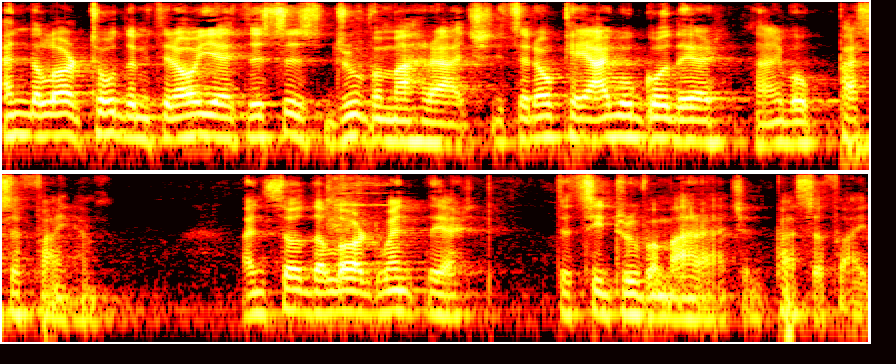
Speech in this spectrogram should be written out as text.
And the Lord told them, he said, oh yes, this is Dhruva Maharaj. He said, okay, I will go there, I will pacify him. And so the Lord went there to see Dhruva Maharaj and pacified,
